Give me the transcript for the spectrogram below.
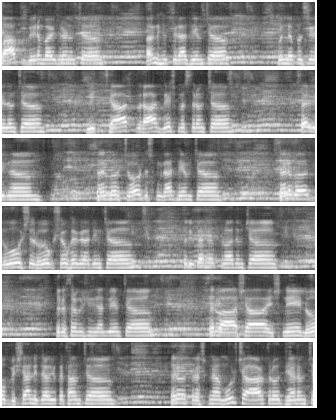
पापविरम्बायुधरणं च अग्निहुतिराधिं च पुण्यपुश्रेदं च मिथ्यात्पराग्देशमस्तरं च, सर्वविघ्नं सर्वचौर्दशमुराध्यं च सर्वदोषरोगशोभव्याधिं च त्रिकर्हत्नादं च सर्वसर्वविषयान्वयं च सर्व इष्णे लोभ विषानिद्रव्यकथां च सर्वतृष्णा मूर्छा आर्तरोध्यानं च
